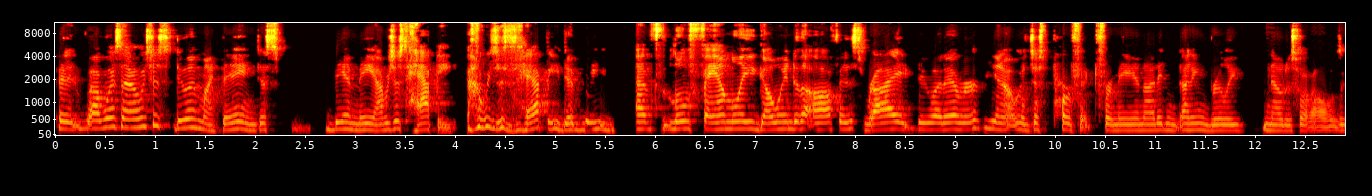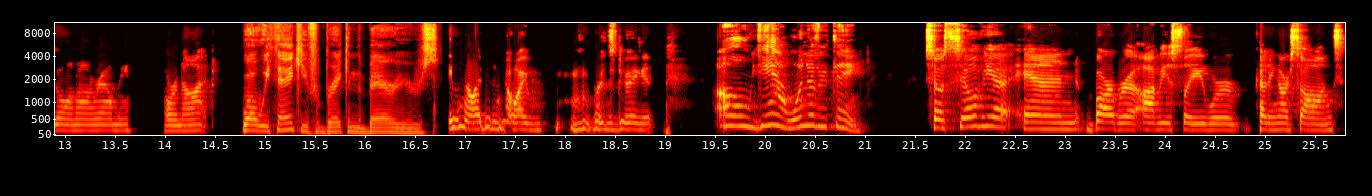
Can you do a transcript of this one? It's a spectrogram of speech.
it. I was. I was just doing my thing, just being me. I was just happy. I was just happy to be have a little family, go into the office, write, do whatever. You know, it was just perfect for me, and I didn't. I didn't really notice what all was going on around me, or not. Well, we thank you for breaking the barriers. Even though I didn't know I was doing it. Oh yeah, one other thing. So Sylvia and Barbara obviously were cutting our songs,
